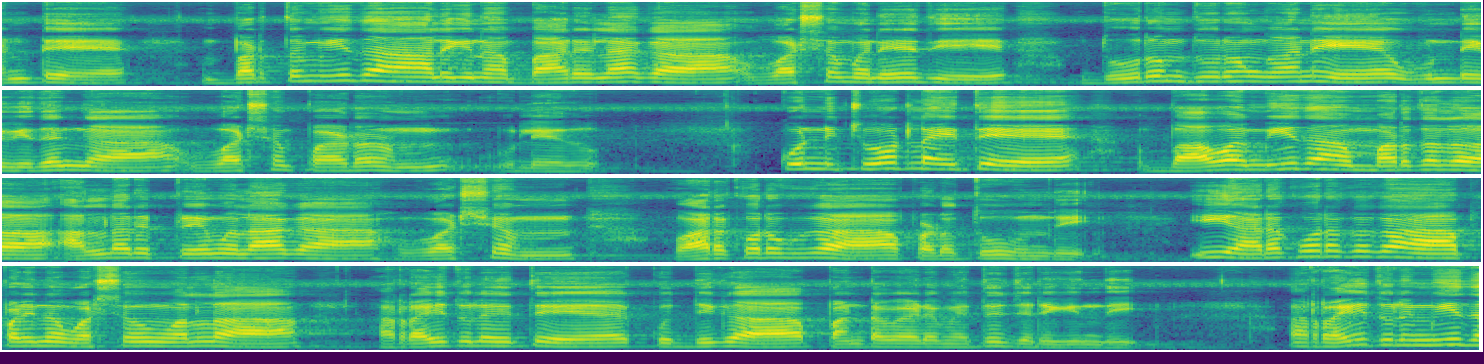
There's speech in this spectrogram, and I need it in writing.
అంటే భర్త మీద అలిగిన భార్యలాగా వర్షం అనేది దూరం దూరంగానే ఉండే విధంగా వర్షం పడడం లేదు. కొన్ని చోట్ల అయితే బావ మీద మరదల అల్లరి ప్రేమలాగా వర్షం అరకొరకుగా పడుతూ ఉంది. ఈ అరకొరకుగా పడిన వర్షం వల్ల రైతులైతే కొద్దిగా పంట వేయడం అయితే జరిగింది. రైతుల మీద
